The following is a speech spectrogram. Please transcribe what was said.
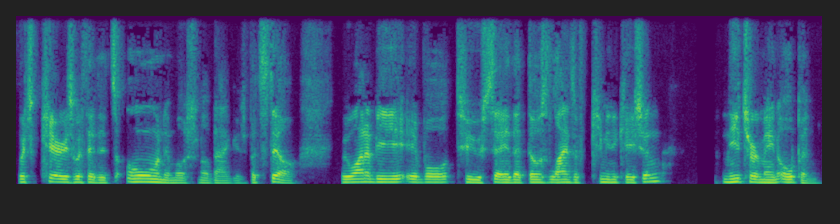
which carries with it its own emotional baggage but still we want to be able to say that those lines of communication need to remain open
